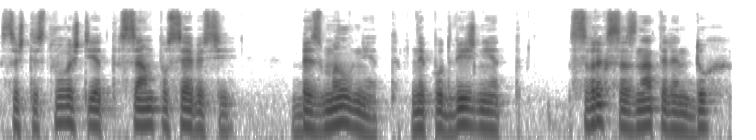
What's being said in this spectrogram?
съществуващият сам по себе си, безмълвният, неподвижният, свръхсъзнателен дух,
